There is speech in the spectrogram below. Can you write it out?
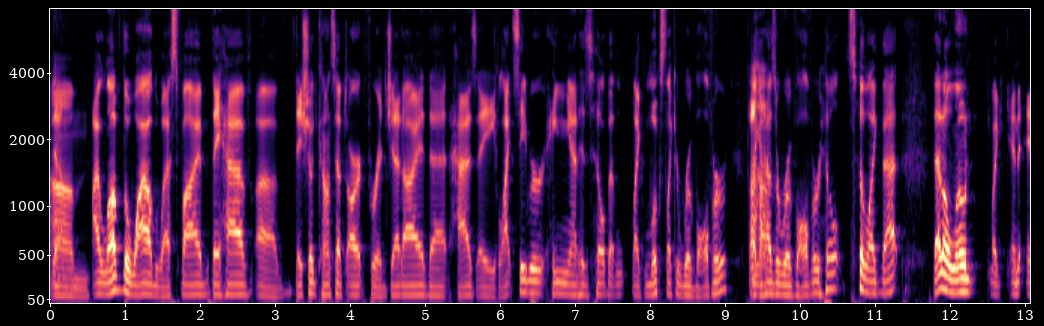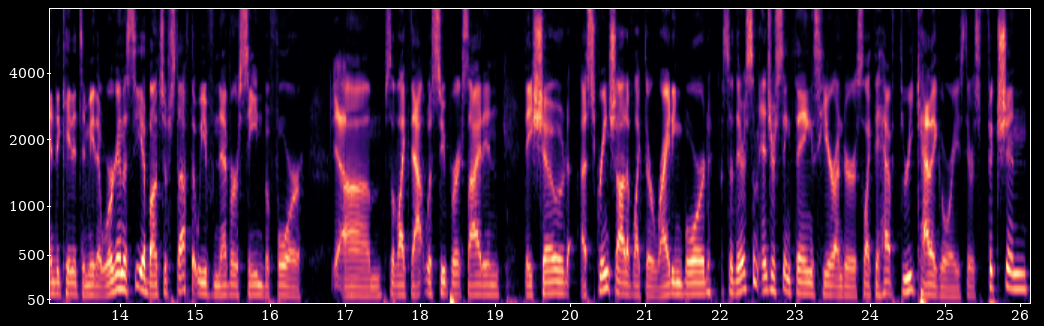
Yeah. Um, I love the Wild West vibe. They have uh, they showed concept art for a Jedi that has a lightsaber hanging at his hilt that like looks like a revolver, like Uh-huh. it has a revolver hilt. So like that, that alone like in- indicated to me that we're gonna see a bunch of stuff that we've never seen before. Yeah. Um, so like that was super exciting. They showed a screenshot of like their writing board. So there's some interesting things here under. So like they have three categories. There's fiction,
